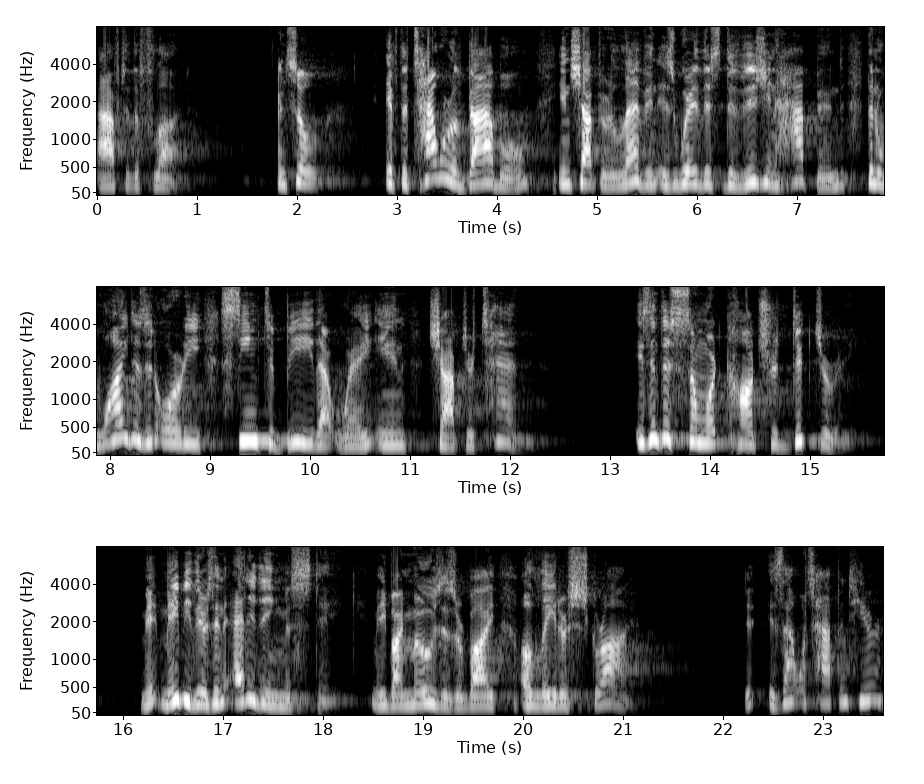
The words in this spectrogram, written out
after the flood. And so, if the Tower of Babel in chapter 11 is where this division happened, then why does it already seem to be that way in chapter 10? Isn't this somewhat contradictory? Maybe there's an editing mistake made by Moses or by a later scribe. Is that what's happened here?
